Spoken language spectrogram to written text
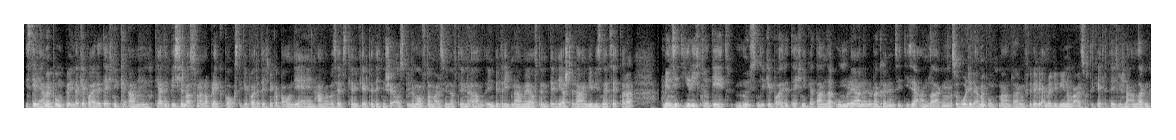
ist die Wärmepumpe in der Gebäudetechnik, ähm, die hat ein bisschen was von einer Blackbox. Die Gebäudetechniker bauen die ein, haben aber selbst keine kältetechnische Ausbildung, oft einmal sind auf den ähm, Inbetriebnahme, auf den, den Hersteller angewiesen etc. Wenn es in die Richtung geht, müssen die Gebäudetechniker dann da umlernen oder können sie diese Anlagen, sowohl die Wärmepumpenanlagen für die Wärmegewinnung als auch die kältetechnischen Anlagen,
